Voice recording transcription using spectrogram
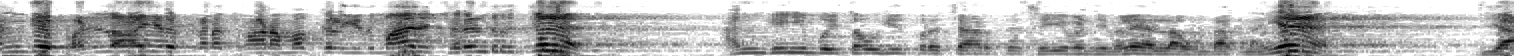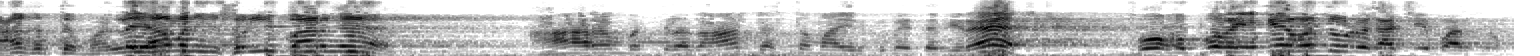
அங்கே பல்லாயிரக்கணக்கான மக்கள் இது மாதிரி திரண்டு இருக்க அங்கேயும் போய் தௌஹி பிரச்சாரத்தை செய்ய வேண்டிய நிலை எல்லாம் உண்டாக்குனாங்க. ஏன்? தியாகத்தை மல்லையாம நீங்க சொல்லி பாருங்க. ஆரம்பத்துல தான் கஷ்டமா இருக்குமே தவிர போக போக எங்கே வந்து விடுற காட்சியை பார்க்கிறோம்.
